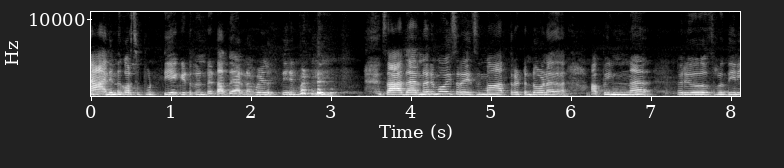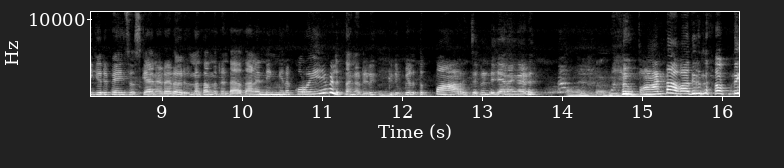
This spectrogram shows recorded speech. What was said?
ഞാനിന്ന് കുറച്ച് പുട്ടിയൊക്കെ ഇട്ടിട്ടുണ്ട് കേട്ടോ അത് കാരണം വെളുത്തിരിപ്പുണ്ട്. സാധാരണ ഒരു മോയ്സ്ചറൈസിങ് മാത്രം ഇട്ടുണ്ട് പോണത്. അപ്പൊ ഇന്ന് ഒരു ശ്രുതി എനിക്കൊരു ഫേസ് സ്കാനറുടെ ഒരെണ്ണം തന്നിട്ടുണ്ട്. അതാണ് എന്നെ ഇങ്ങനെ കുറേ വെളുത്തങ്ങോട്ട് ഇടുക്കി വെളുത്ത് പാറിച്ചിട്ടുണ്ട് ഞാൻ അങ്ങോട്ട് പാണ്ടാവാതിരുന്നാ മതി.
